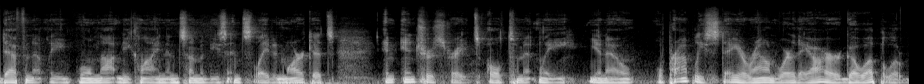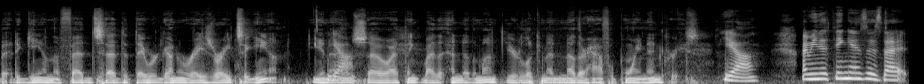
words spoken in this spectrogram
definitely will not decline in some of these insulated markets. And interest rates ultimately, you know, will probably stay around where they are or go up a little bit. Again, the Fed said that they were going to raise rates again, you know, Yeah. so I think by the end of the month, you're looking at another half a point increase. Yeah. I mean the thing is is that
